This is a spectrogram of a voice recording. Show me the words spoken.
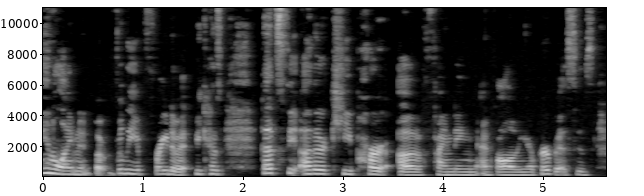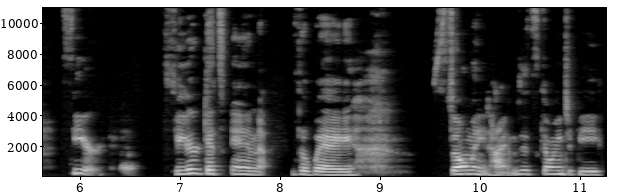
in alignment but really afraid of it? Because that's the other key part of finding and following your purpose is fear. Fear gets in the way so many times. It's going to be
